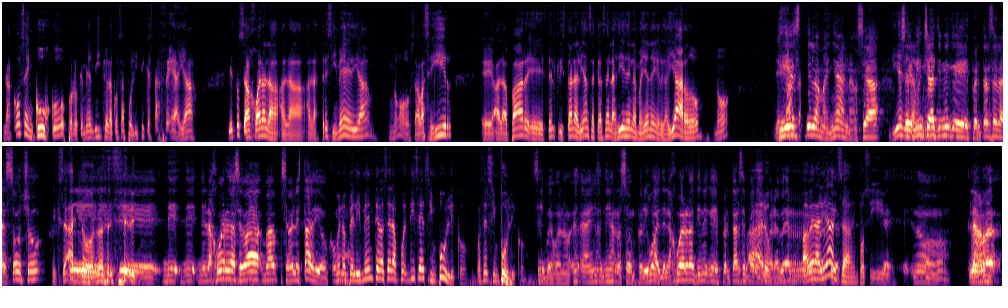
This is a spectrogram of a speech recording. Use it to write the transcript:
la cosa en Cusco, por lo que me han dicho, la cosa política está fea ya. Y esto se va a jugar a, las tres y media, ¿no? O sea, va a seguir. Eh, a la par eh, está el Cristal Alianza que va a ser a las 10 de la mañana en el Gallardo, ¿no? 10 eh, de la mañana, o sea, 10 el hincha tiene que despertarse a las 8 Exacto. De, de, la juerga se va, va, se va al estadio. Bueno, felizmente va a ser, dice, sin público. Va a ser sin público. Sí, pues bueno, en eso tienes razón. Pero igual, de la juerga tiene que despertarse para, para, ver. Para ver alianza, imposible. Eh, eh, no, la verdad.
